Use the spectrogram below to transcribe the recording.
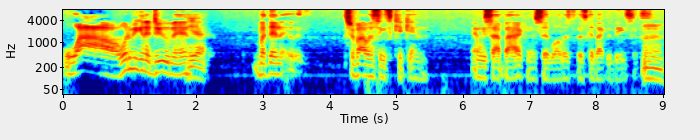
wow, what are we gonna do, man? Yeah. but then survival instincts kick in, and we sat back and we said, "Well, let's let's get back to basics. Mhm.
